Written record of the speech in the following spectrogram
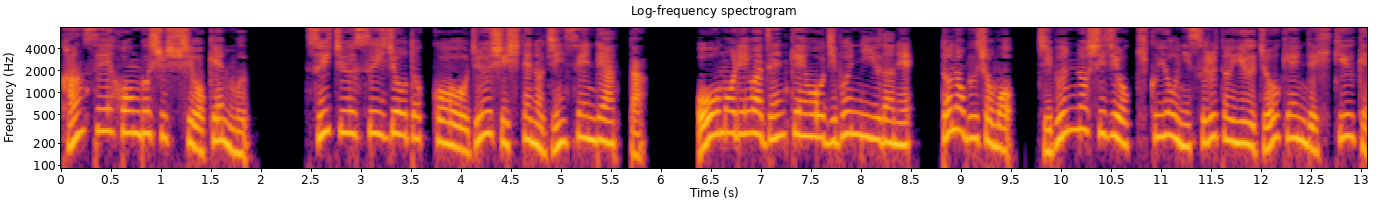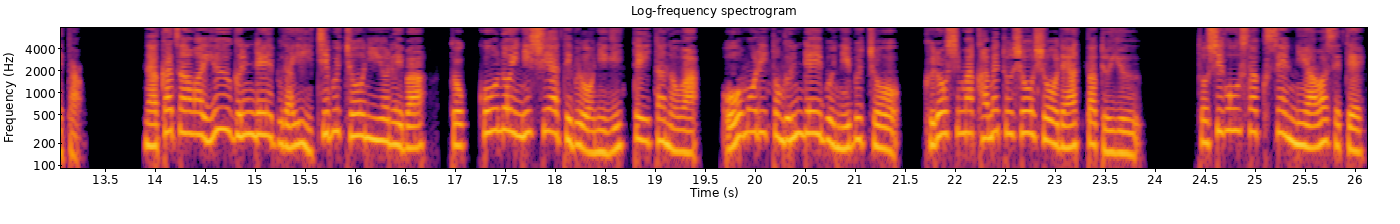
管制本部出資を兼務。水中水上特攻を重視しての人選であった。大森は全権を自分に委ね、どの部署も自分の指示を聞くようにするという条件で引き受けた。中沢優軍令部第一部長によれば、特攻のイニシアティブを握っていたのは、大森と軍令部二部長、黒島亀と少将であったという。都市号作戦に合わせて、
